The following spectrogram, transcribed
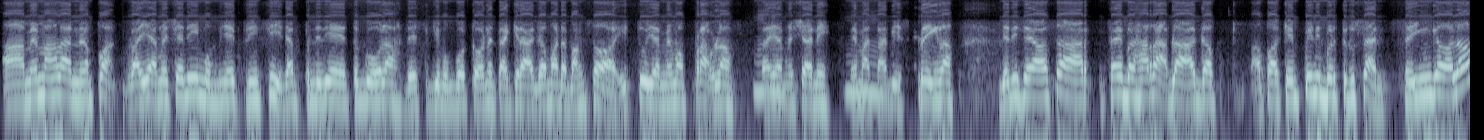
Ah memanglah nampak rakyat Malaysia ni mempunyai prinsip dan pendirian yang teguh lah dari segi membuat ni tak kira agama dan bangsa. Itu yang memang proud lah rakyat Malaysia ni. Memang tak habis spring lah. Jadi saya rasa saya berharap lah agar apa kempen ni berterusan sehinggalah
